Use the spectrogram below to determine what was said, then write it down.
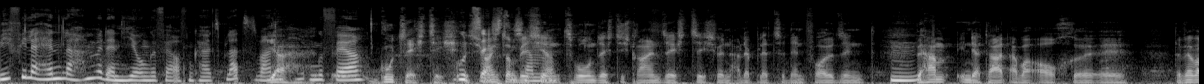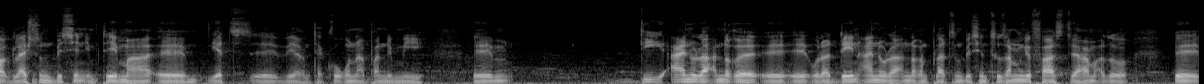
Wie viele Händler haben wir denn hier ungefähr auf dem Karlsplatz? Es waren Ja. ungefähr. Gut 60. Gut es schwankt so ein 60 bisschen, wir. 62, 63, wenn alle Plätze denn voll sind. Mhm. Wir haben in der Tat aber auch, äh, äh, da wären wir gleich schon ein bisschen im Thema, äh, jetzt äh, während der Corona-Pandemie, ähm, die ein oder andere äh, äh, oder den ein oder anderen Platz ein bisschen zusammengefasst. Wir haben also, äh,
